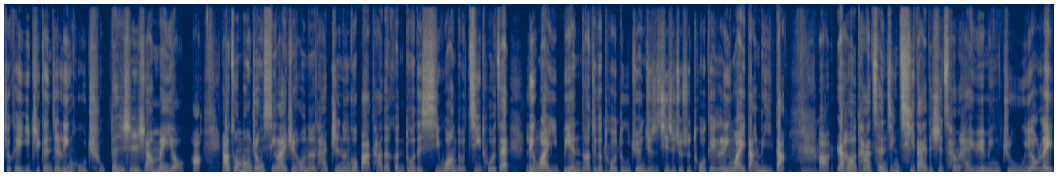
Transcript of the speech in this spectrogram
就可以一直跟着令狐楚，但是事实上没有啊。然后从梦中醒来之后呢，他只能够把他的很多的希望都寄托在另外一边啊。这个托杜鹃就是其实就是托给了另外一党李党啊。然后他曾经期待。是沧海月明珠有泪，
